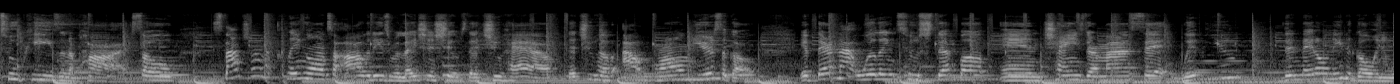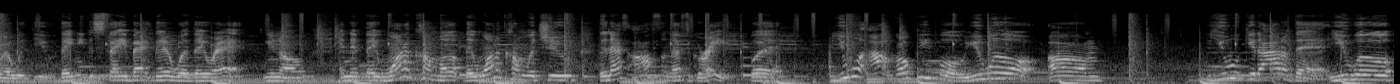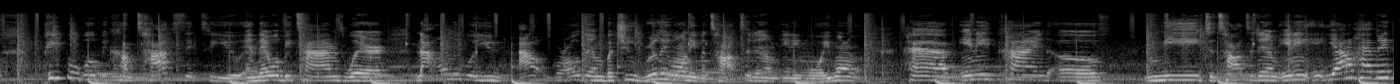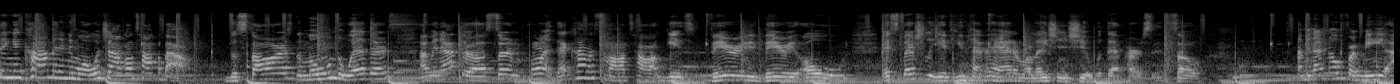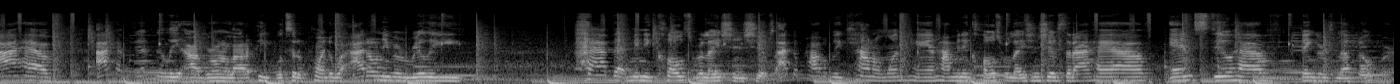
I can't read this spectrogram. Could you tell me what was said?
two peas in a pod. So stop trying to cling on to all of these relationships that you have, that you have outgrown years ago. If they're not willing to step up and change their mindset with you, then they don't need to go anywhere with you. They need to stay back there where they were at, you know. And if they want to come up, they want to come with you, then that's awesome. That's great. But you will outgrow people you will um you will get out of that you will people will become toxic to you and there will be times where not only will you outgrow them but you really won't even talk to them anymore you won't have any kind of need to talk to them any y'all don't have anything in common anymore what y'all gonna talk about the stars, the moon, the weather. I mean, after a certain point, that kind of small talk gets very, very old, especially if you have had a relationship with that person. So, I mean, I know for me, I have, I have definitely outgrown a lot of people to the point where I don't even really have that many close relationships. I could probably count on one hand how many close relationships that I have and still have fingers left over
